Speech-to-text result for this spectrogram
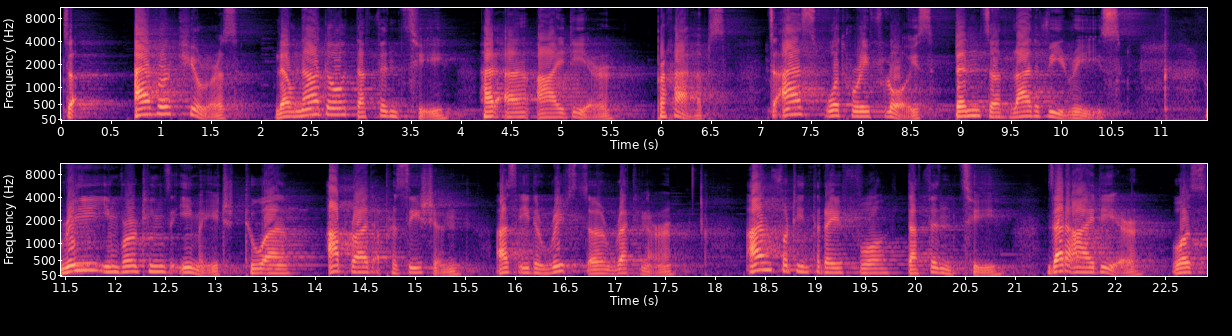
The ever curious Leonardo da Vinci had an idea. Perhaps the ice watery fluids bend the light rays, re-inverting the image to an upright position as it reaches the retina. Unfortunately for Da Vinci, that idea was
